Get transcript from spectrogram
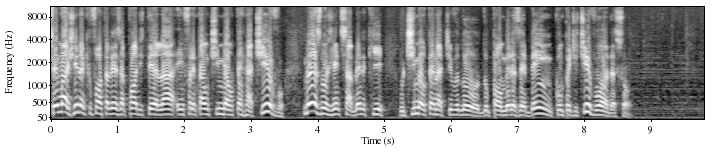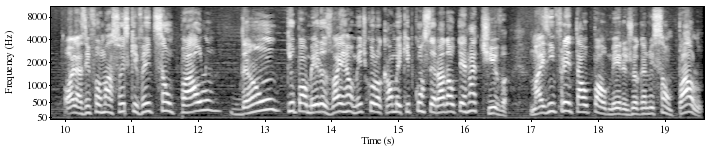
Você imagina que o Fortaleza pode ter lá enfrentar um time alternativo, mesmo a gente sabendo que o time alternativo do, do Palmeiras é bem competitivo, Anderson? Olha, as informações que vêm de São Paulo dão que o Palmeiras vai realmente colocar uma equipe considerada alternativa. Mas enfrentar o Palmeiras jogando em São Paulo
